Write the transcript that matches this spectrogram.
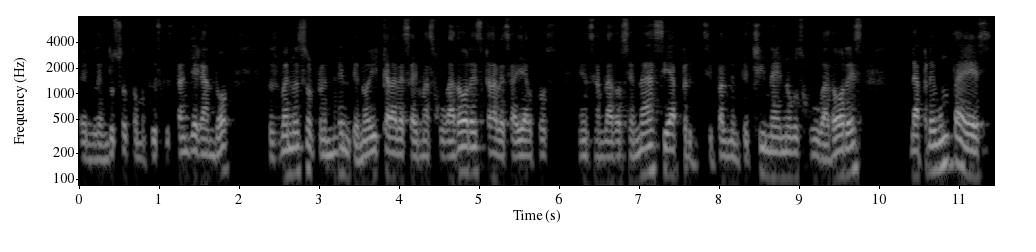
en la, industria automotriz que están llegando, pues bueno, es sorprendente, ¿no? Y cada vez hay más jugadores, cada vez hay autos ensamblados en Asia, principalmente China, hay nuevos jugadores. La pregunta es,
